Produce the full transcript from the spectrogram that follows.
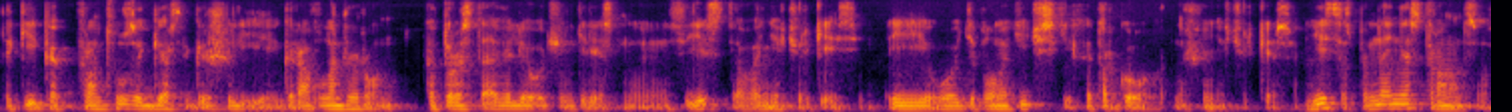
такие как французы герцог Ришелье и граф Ланжерон, которые ставили очень интересные свидетельства о войне в Черкесии и о дипломатических и торговых отношениях с черкесами. Есть воспоминания иностранцев,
